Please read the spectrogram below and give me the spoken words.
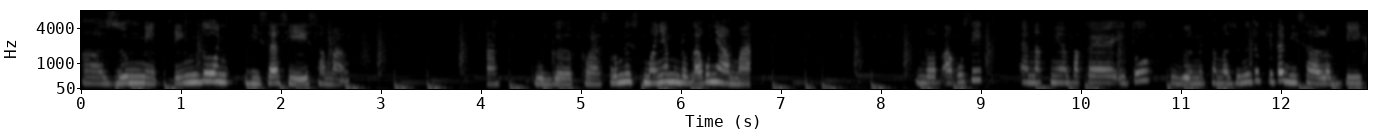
uh, Zoom meeting tuh bisa sih sama Google Classroom ini semuanya menurut aku nyaman. Menurut aku sih enaknya pakai itu Google Meet sama Zoom itu kita bisa lebih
